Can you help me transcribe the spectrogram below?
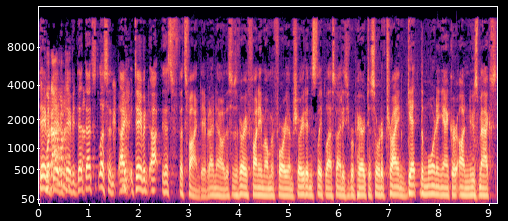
David, David, David, that, that's listen, I, David. Uh, that's that's fine, David. I know this is a very funny moment for you. I'm sure you didn't sleep last night as you prepared to sort of try and get the morning anchor on Newsmax.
